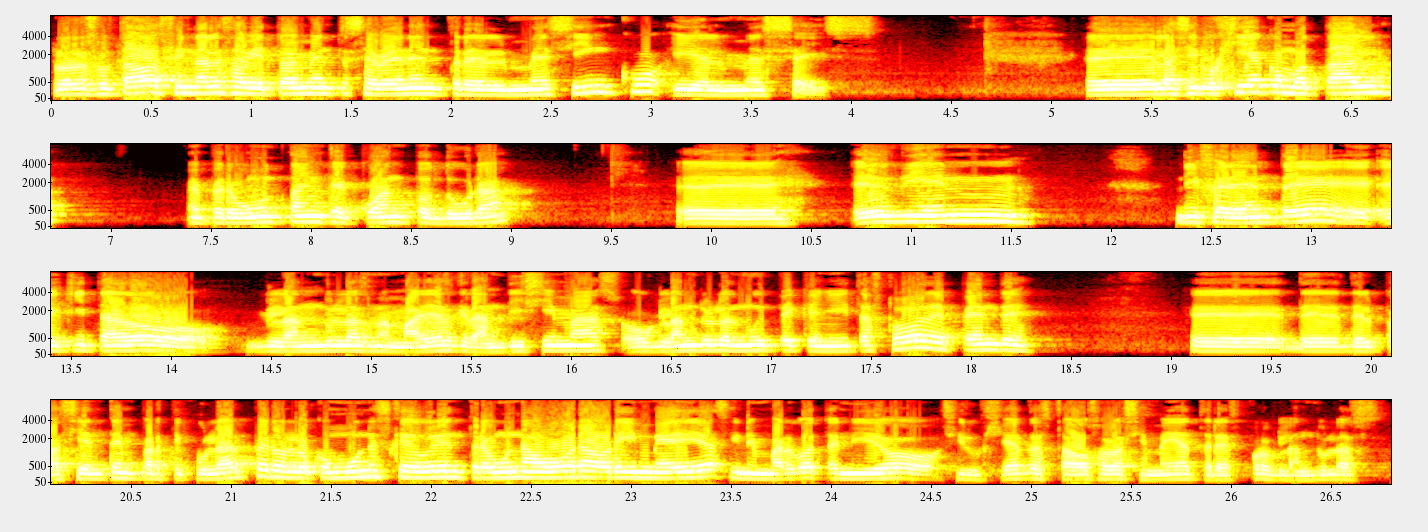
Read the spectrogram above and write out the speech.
los resultados finales habitualmente se ven entre el mes 5 y el mes 6. Eh, la cirugía como tal me preguntan que cuánto dura. Eh, es bien diferente. He quitado glándulas mamarias grandísimas o glándulas muy pequeñitas. Todo depende eh, de, del paciente en particular, pero lo común es que dure entre una hora, hora y media. Sin embargo, he tenido cirugías de hasta dos horas y media, tres por glándulas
